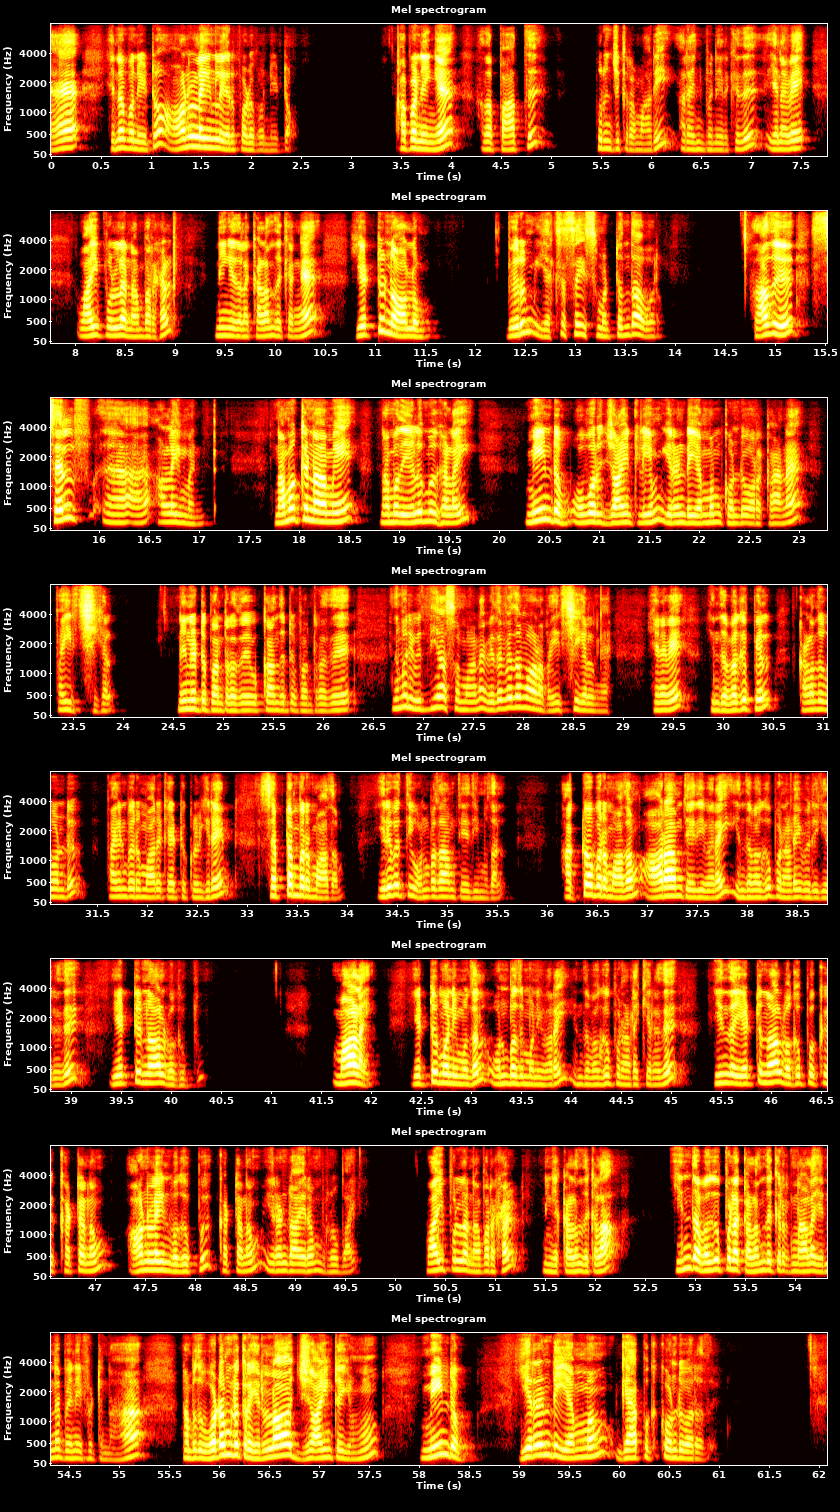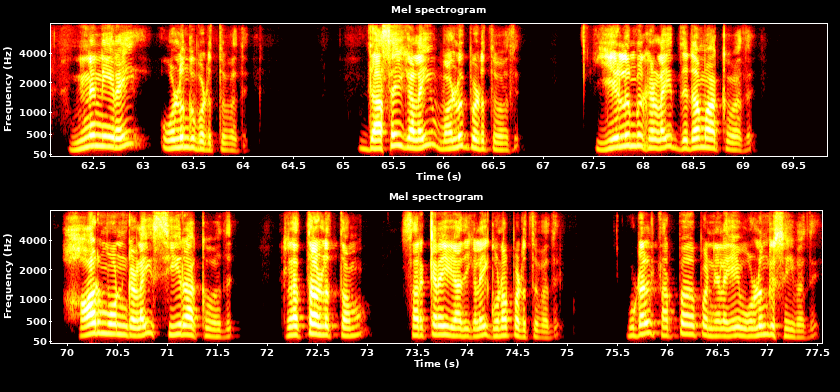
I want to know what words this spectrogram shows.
என்ன பண்ணிட்டோம்? ஆன்லைனில் ஏற்பாடு பண்ணிட்டோம். அப்போ நீங்கள் அதை பார்த்து புரிஞ்சுக்கிற மாதிரி அரேஞ்ச் பண்ணியிருக்குது. எனவே வாய்ப்புள்ள நபர்கள் நீங்கள் இதில் கலந்துக்கங்க. எட்டு நாளும் வெறும் எக்ஸசைஸ் மட்டும்தான் வரும். அதாவது செல்ஃப் அலைன்மெண்ட் நமக்கு நாமே நமது எலும்புகளை மீண்டும் ஒவ்வொரு ஜாயிண்ட்லேயும் இரண்டு எம்எம் கொண்டு வரக்கான பயிற்சிகள். நின்றுட்டு பண்ணுறது உட்காந்துட்டு பண்ணுறது இந்த மாதிரி வித்தியாசமான விதவிதமான பயிற்சிகள்ங்க. எனவே இந்த வகுப்பில் கலந்து கொண்டு பயன்பெறுமாறு கேட்டுக்கொள்கிறேன். செப்டம்பர் மாதம் இருபத்தி ஒன்பதாம் தேதி முதல். அக்டோபர் மாதம் ஆறாம் தேதி வரை இந்த வகுப்பு நடைபெறுகிறது. எட்டு நாள் வகுப்பு. மாலை எட்டு மணி முதல் ஒன்பது மணி வரை இந்த வகுப்பு நடக்கிறது. இந்த எட்டு நாள் வகுப்புக்கு கட்டணம் ஆன்லைன் வகுப்பு கட்டணம் இரண்டாயிரம் ரூபாய். வாய்ப்புள்ள நபர்கள் நீங்கள் கலந்துக்கலாம். இந்த வகுப்பில் கலந்துக்கிறதுனால என்ன பெனிஃபிட்னா நமது உடம்புல இருக்கிற எல்லா ஜாயிண்ட்டையும் மீண்டும் இரண்டு எம்எம் கேப்புக்கு கொண்டு வருது. நிணநீரை ஒழுங்குபடுத்துவது. தசைகளை வலுப்படுத்துவது. எலும்புகளை திடமாக்குவது. ஹார்மோன்களை சீராக்குவது. இரத்த அழுத்தம் சர்க்கரை வியாதிகளை குணப்படுத்துவது. உடல் தட்பவெப்ப நிலையை ஒழுங்கு செய்வது.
